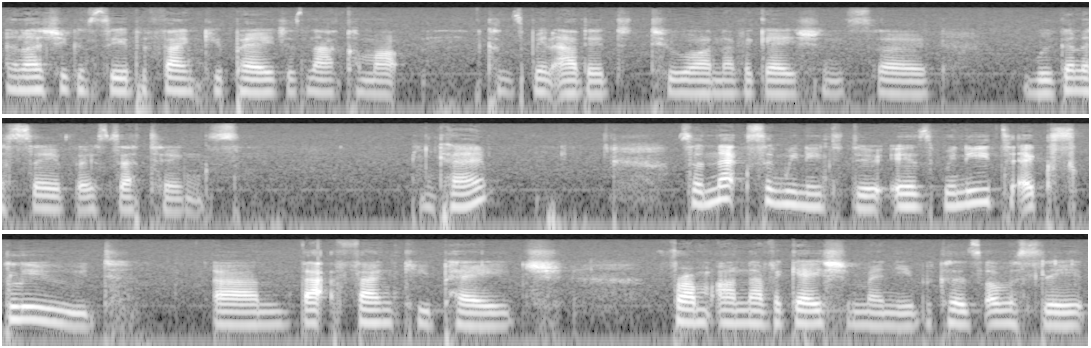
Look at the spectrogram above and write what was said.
and as you can see the thank you page has now come up it's been added to our navigation so we're going to save those settings okay? So next thing we need to do is we need to exclude um, that thank you page from our navigation menu because obviously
